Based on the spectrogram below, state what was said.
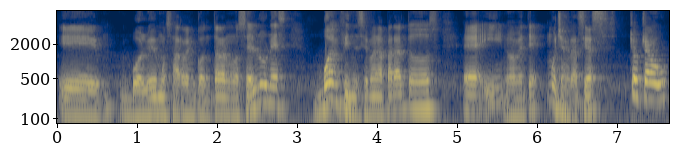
Eh, volvemos a reencontrarnos el lunes. Buen fin de semana para todos. Eh, y nuevamente, muchas gracias. Chau, chau.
